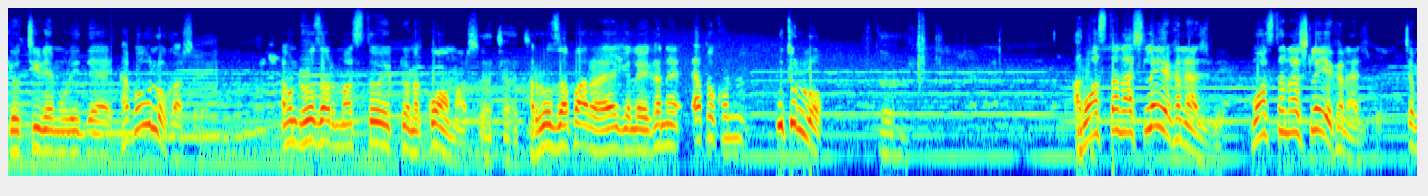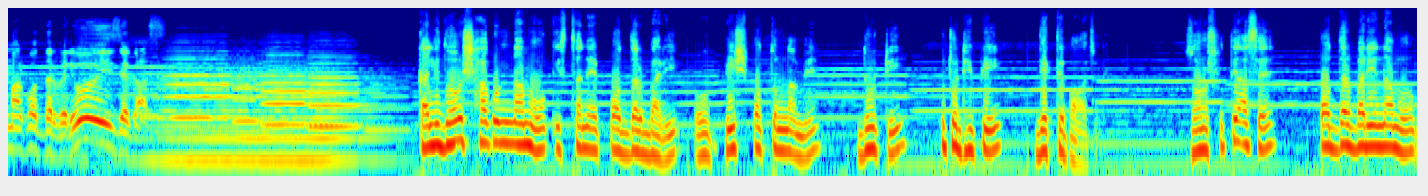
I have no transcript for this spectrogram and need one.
কেউ চিড়ে মুড়ি দেয়। হ্যাঁ বহু লোক আসে। এখন রোজার মাছ তো একটু না কম আসে। আচ্ছা আচ্ছা। আর রোজা পার হয়ে গেলে এখানে এতক্ষণ প্রচুর লোক। মস্তান আসলেই এখানে আসবে। মস্তান আসলেই এখানে আসবে। হচ্ছে মার পদ্মার বেরি ওই যে গাছ। কালীদহ সাগর নামক স্থানে পদ্মার বাড়ি ও বিষপত্তন নামে দুটি উঁচু ঢিপি দেখতে পাওয়া যায়। জনশ্রুতি আছে পদ্মার বাড়ি নামক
